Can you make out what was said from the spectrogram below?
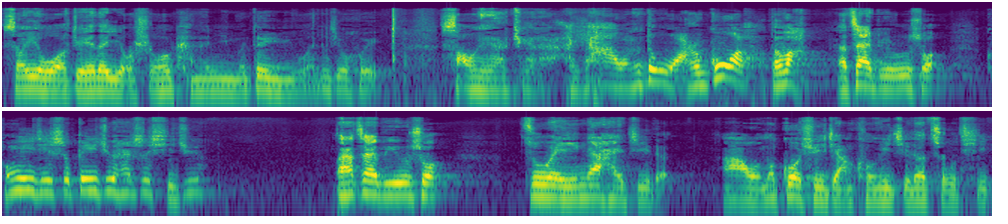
所以我觉得有时候可能你们对语文就会稍微有点觉得，哎呀，我们都玩过了，对吧？那再比如说，孔乙己是悲剧还是喜剧？啊，再比如说，诸位应该还记得啊，我们过去讲孔乙己的主题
